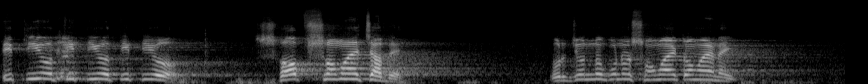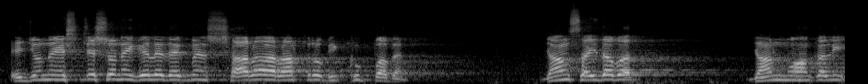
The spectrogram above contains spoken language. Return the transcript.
তৃতীয় তৃতীয় তৃতীয়। সব সময় চাবে। ওর জন্য কোনো সময় টময় নাই। এই জন্য স্টেশনে গেলে দেখবেন সারা রাত্র বিক্ষোভ পাবেন। যান সাইদাবাদ, যান মহাকালী,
